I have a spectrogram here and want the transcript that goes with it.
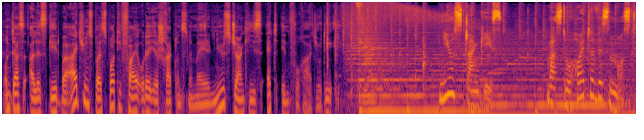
Und das alles geht bei iTunes, bei Spotify oder ihr schreibt uns eine Mail newsjunkies.inforadio.de. News Junkies. Was du heute wissen musst.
